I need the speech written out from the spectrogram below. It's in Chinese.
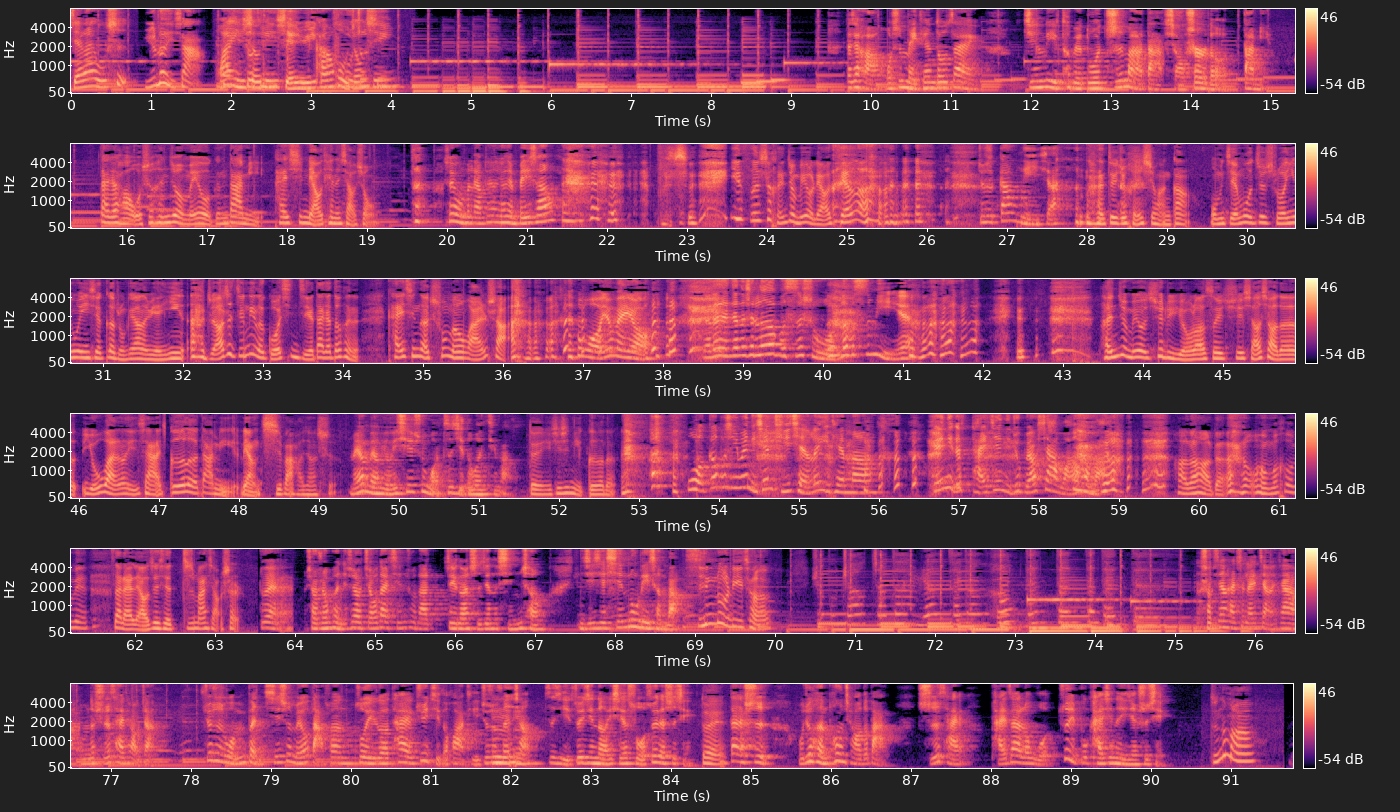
闲来无事，娱乐一下，欢迎收听咸鱼康复中心。大家好，我是每天都在经历特别多芝麻大小事儿的大米。大家好，我是很久没有跟大米开心聊天的小熊。所以我们聊天有点悲伤，不是，意思是很久没有聊天了，就是杠你一下。对，就很喜欢杠。我们节目就是说，因为一些各种各样的原因啊，主要是经历了国庆节，大家都很开心的出门玩耍。我又没有，有的人真的是乐不思蜀，乐不思米。很久没有去旅游了，所以去小小的游玩了一下，割了大米两期吧，好像是。没有没有，有一期是我自己的问题嘛。对，有些是你割的。我割不是因为你先提前了一天吗？给你个台阶，你就不要下完好吗？好的好的，我们后面再来聊这些芝麻小事儿。对，小熊肯定是要交代清楚他这段时间的行程以及一些心路历程吧。心路历程。首先还是来讲一下我们的食材挑战，就是我们本期是没有打算做一个太具体的话题，就是分享自己最近的一些琐碎的事情。对，但是我就很碰巧的把食材排在了我最不开心的一件事情。真的吗？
